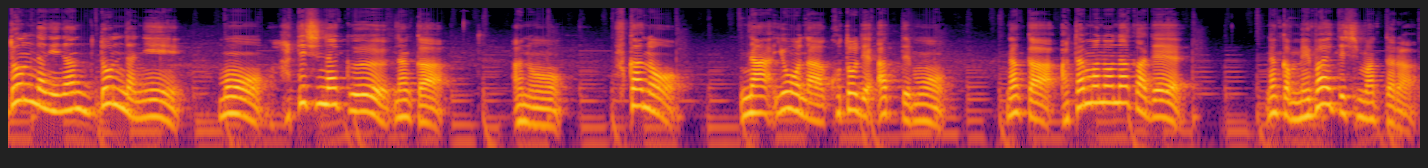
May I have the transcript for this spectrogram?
どんなになんどんなにもう果てしなくなんかあの不可能なようなことであってもなんか頭の中でなんか芽生えてしまったら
